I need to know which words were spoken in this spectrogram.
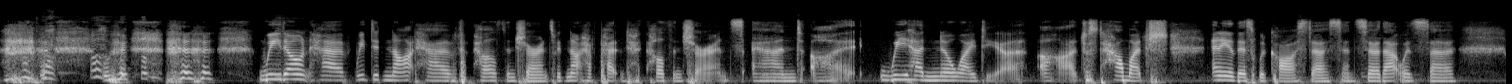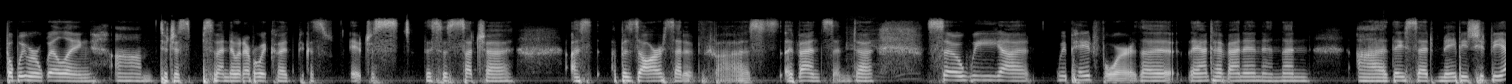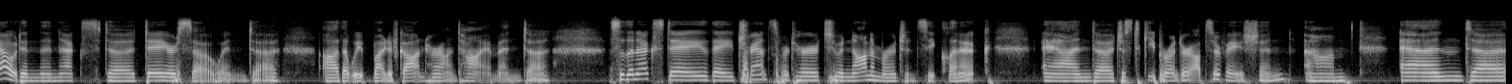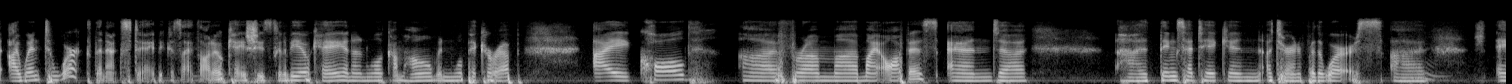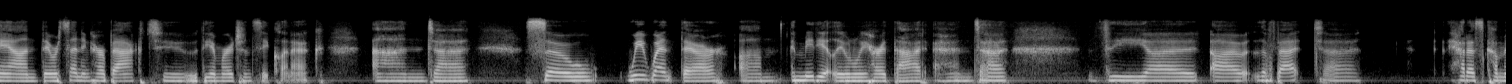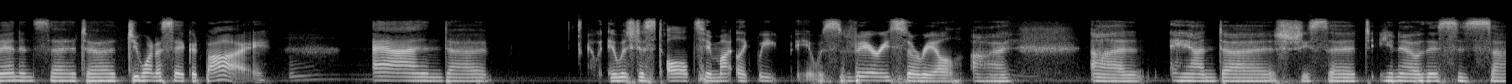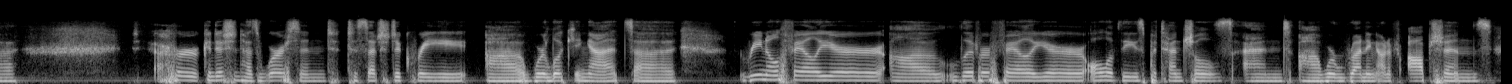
we don't have we did not have health insurance. We did not have pet health insurance, and uh, we had no idea uh, just how much any of this would cost us. And so that was uh, but we were willing um, to just spend whatever we could because it just this was such a a, a bizarre set of uh, events, and uh, so we uh, we paid for the the antivenin, and then uh, they said maybe she'd be out in the next uh, day or so, and uh, uh, that we might have gotten her on time. And uh, so the next day, they transferred her to a non-emergency clinic, and uh, just to keep her under observation. Um, and I went to work the next day because I thought, okay, she's going to be okay, and then we'll come home and we'll pick her up. I called uh, from uh, my office, and uh, uh, things had taken a turn for the worse. Mm. And they were sending her back to the emergency clinic. And so we went there um, immediately when we heard that, and the the vet had us come in and said, uh, "Do you want to say goodbye?" Mm. And uh, it was just all too much. Like we, it was very surreal. Uh, uh and uh, she said, "You know, this is." Uh, her condition has worsened to such a degree. we're looking at renal failure, uh, liver failure, all of these potentials, and uh, we're running out of options.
